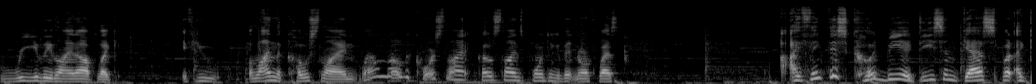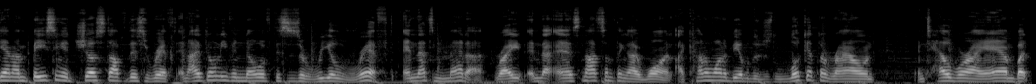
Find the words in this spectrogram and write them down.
really line up. Like, if you align the coastline, well, no, the coastline coastline's pointing a bit northwest. I think this could be a decent guess, but again, I'm basing it just off this rift, and I don't even know if this is a real rift, and that's meta, right? And, that, and it's not something I want. I kind of want to be able to just look at the round and tell where I am, but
